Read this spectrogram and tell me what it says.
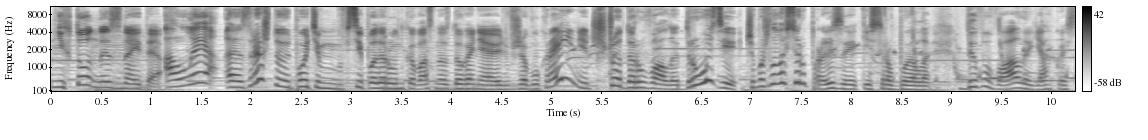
ніхто не знайде. Але е, зрештою, потім всі подарунки вас наздоганяють вже в Україні. Що дарували друзі? Чи можливо сюрпризи якісь робили, дивували якось?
